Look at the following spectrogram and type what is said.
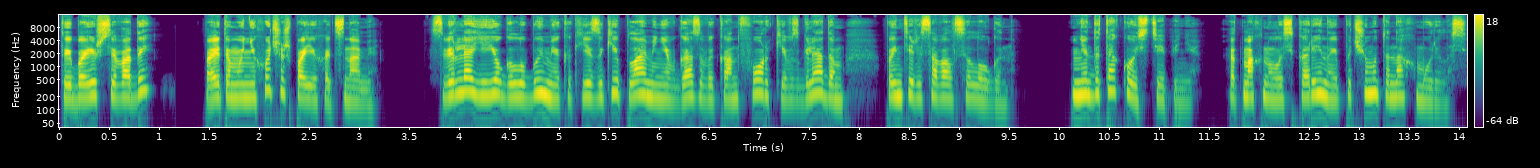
«Ты боишься воды? Поэтому не хочешь поехать с нами?» Сверля ее голубыми, как языки пламени в газовой конфорке, взглядом поинтересовался Логан. «Не до такой степени», — отмахнулась Карина и почему-то нахмурилась.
